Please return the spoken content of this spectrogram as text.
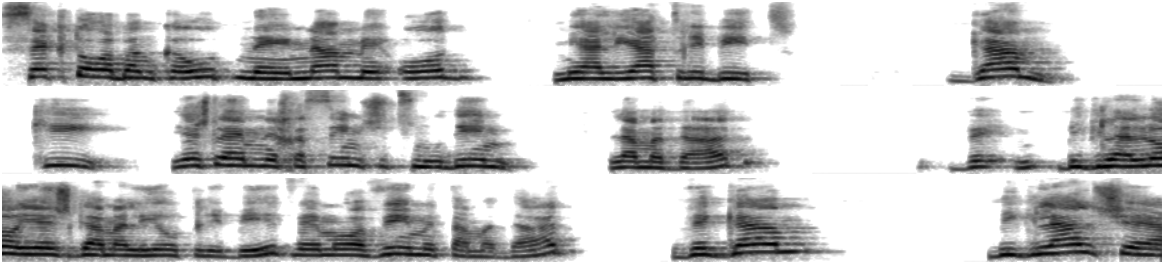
סקטור הבנקאות נהנה מאוד מעליית ריבית. גם כי יש להם נכסים שצמודים למדד ובגללו יש גם עליות ריבית והם אוהבים את המדד וגם בגלל שהבנקים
